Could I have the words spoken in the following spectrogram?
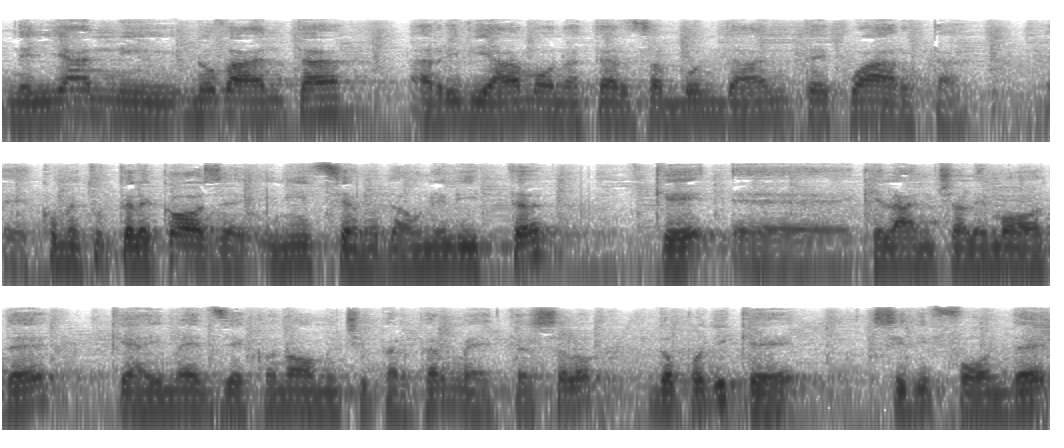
Negli anni 90 arriviamo a una terza abbondante, quarta eh, come tutte le cose iniziano da un'elite che, eh, che lancia le mode, che ha i mezzi economici per permetterselo, dopodiché si diffonde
